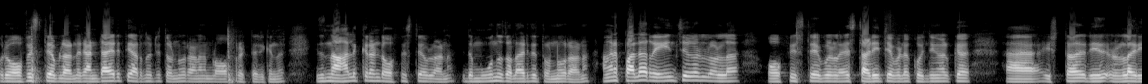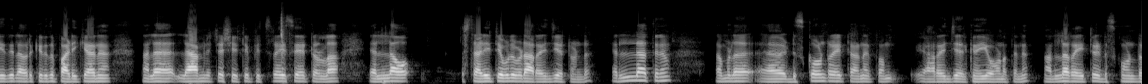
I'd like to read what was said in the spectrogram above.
ഒരു ഓഫീസ് ടേബിളാണ് രണ്ടായിരത്തി അറുന്നൂറ്റി തൊണ്ണൂറാണ് നമ്മൾ ഓഫർ ഇട്ടിരിക്കുന്നത്. ഇത് നാലുക്ക് രണ്ട് ഓഫീസ് ടേബിളാണ് ഇത് മൂന്ന് തൊള്ളായിരത്തി തൊണ്ണൂറാണ്. അങ്ങനെ പല റേഞ്ചുകളിലുള്ള ഓഫീസ് ടേബിൾ സ്റ്റഡി ടേബിൾ കുഞ്ഞുങ്ങൾക്ക് ഇഷ്ടമുള്ള രീതിയിൽ അവർക്ക് ഇരുന്ന് പഠിക്കാൻ നല്ല ലാമിനേറ്റഡ് ഷീറ്റ് പിക്ചറൈസ് ആയിട്ടുള്ള എല്ലാ സ്റ്റഡി ടേബിൾ ഇവിടെ അറേഞ്ച് ചെയ്തിട്ടുണ്ട്. എല്ലാത്തിനും നമ്മൾ ഡിസ്കൗണ്ട് റേറ്റ് ആണ് ഇപ്പം അറേഞ്ച് ചെയ്തിരിക്കുന്നത് ഈ ഓണത്തിന്. നല്ല റേറ്റ് ഡിസ്കൗണ്ട്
